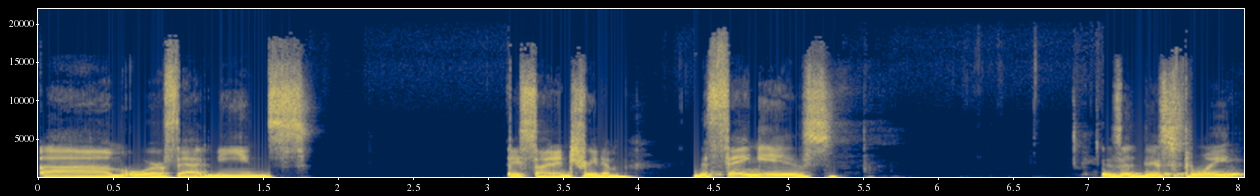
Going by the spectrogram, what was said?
um, or if that means they sign and trade him. The thing is, is at this point,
